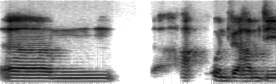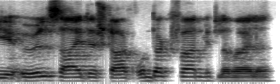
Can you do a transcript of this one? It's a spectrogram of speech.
Ähm, und wir haben die Ölseite stark runtergefahren mittlerweile.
